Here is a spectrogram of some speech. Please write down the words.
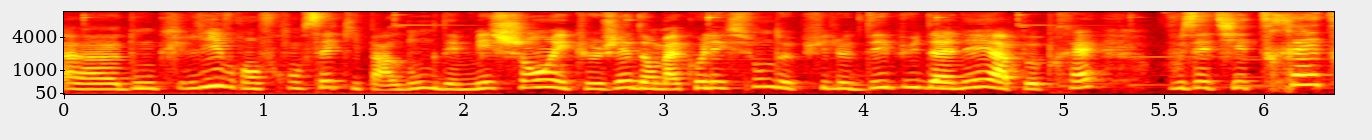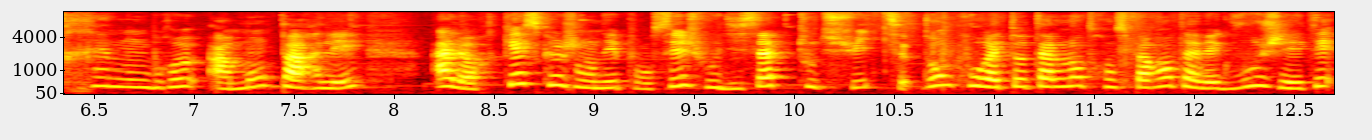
euh, donc livre en français qui parle donc des méchants et que j'ai dans ma collection depuis le début d'année à peu près. Vous étiez très très nombreux à m'en parler. Alors, qu'est-ce que j'en ai pensé? Je vous dis ça tout de suite. Donc, pour être totalement transparente avec vous, j'ai été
